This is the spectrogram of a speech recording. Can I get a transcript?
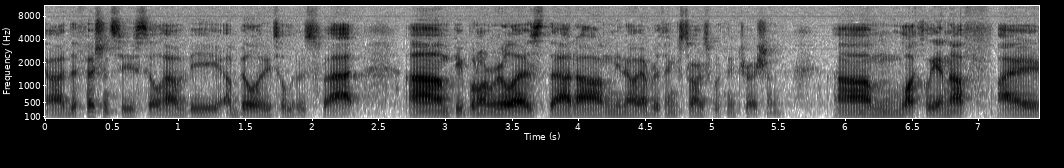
uh, deficiencies still have the ability to lose fat. Um, people don't realize that um, you know everything starts with nutrition. Um, luckily enough, I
